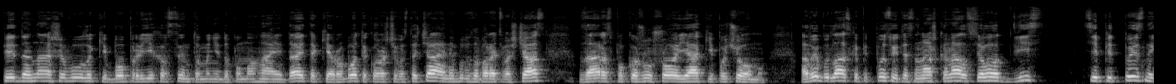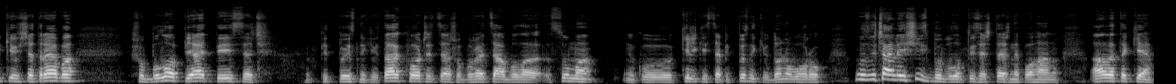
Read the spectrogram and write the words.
під наші вулики, бо приїхав син, то мені допомагає. Дай таке, роботи, коротше, вистачає, не буду забирати ваш час. Зараз покажу, що, як і по чому. А ви, будь ласка, підписуйтесь на наш канал. Всього 200 підписників ще треба, щоб було 5 тисяч підписників. Так хочеться, щоб вже ця була сума. Кількість підписників до Нового року. Ну, звичайно, і 6 би було б тисяч теж непогано. Але таке.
